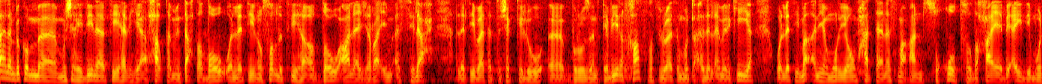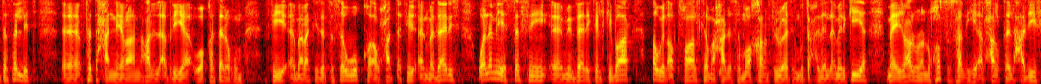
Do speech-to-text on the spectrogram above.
أهلا بكم مشاهدينا في هذه الحلقة من تحت الضوء والتي نسلط فيها الضوء على جرائم السلاح التي باتت تشكل بروزا كبيرا خاصة في الولايات المتحدة الأمريكية والتي ما أن يمر يوم حتى نسمع عن سقوط ضحايا بأيدي متفلت فتح النيران على الأبرياء وقتلهم في مراكز التسوق أو حتى في المدارس ولم يستثني من ذلك الكبار أو الأطفال كما حدث مؤخرا في الولايات المتحدة الأمريكية. ما يجعلنا نخصص هذه الحلقة للحديث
